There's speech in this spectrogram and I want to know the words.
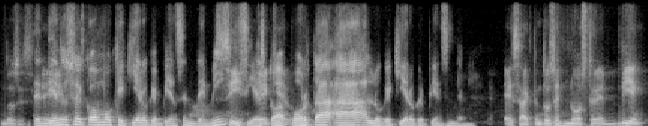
Entonces, Entendiéndose eh, como que quiero que piensen de mí y si esto aporta a lo que quiero que piensen de mí. Exacto, entonces no se ve bien,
